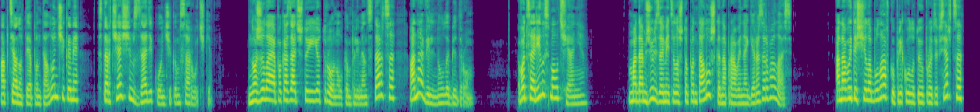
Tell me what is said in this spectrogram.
обтянутые панталончиками, с торчащим сзади кончиком сорочки. Но, желая показать, что ее тронул комплимент старца, она вильнула бедром. Воцарилось молчание. Мадам Жюль заметила, что панталошка на правой ноге разорвалась. Она вытащила булавку, приколотую против сердца,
